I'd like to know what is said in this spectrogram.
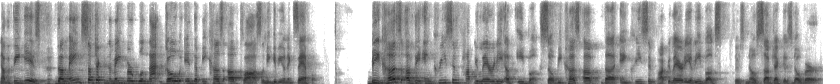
Now the thing is, the main subject and the main verb will not go in the because of clause. Let me give you an example because of the increase in popularity of ebooks. So, because of the increase in popularity of ebooks, there's no subject, there's no verb.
